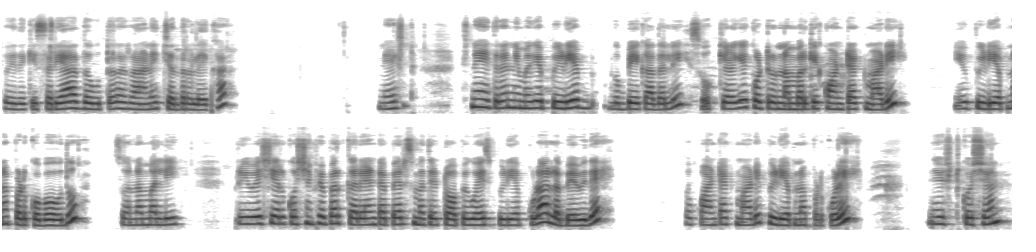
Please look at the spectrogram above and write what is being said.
ಸೊ, ಇದಕ್ಕೆ ಸರಿಯಾದ ಉತ್ತರ ರಾಣಿ ಚಂದ್ರಲೇಖ. ನೆಕ್ಸ್ಟ್, ಸ್ನೇಹಿತರೆ, ನಿಮಗೆ ಪಿ ಡಿ ಎಫ್ ಬೇಕಾದಲ್ಲಿ, ಸೊ, ಕೆಳಗೆ ಕೊಟ್ಟಿರೋ ನಂಬರ್ಗೆ ಕಾಂಟ್ಯಾಕ್ಟ್ ಮಾಡಿ. ನೀವು ಪಿ ಡಿ ಎಫ್ನ ಪಡ್ಕೋಬಹುದು. ಸೊ, ನಮ್ಮಲ್ಲಿ previous year question paper, current affairs ಮತ್ತು topic wise P D F ಕೂಡ ಲಭ್ಯವಿದೆ. ಸೊ, ಕಾಂಟ್ಯಾಕ್ಟ್ ಮಾಡಿ ಪಿ ಡಿ ಎಫ್ನ ಪಡ್ಕೊಳ್ಳಿ. Next question.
